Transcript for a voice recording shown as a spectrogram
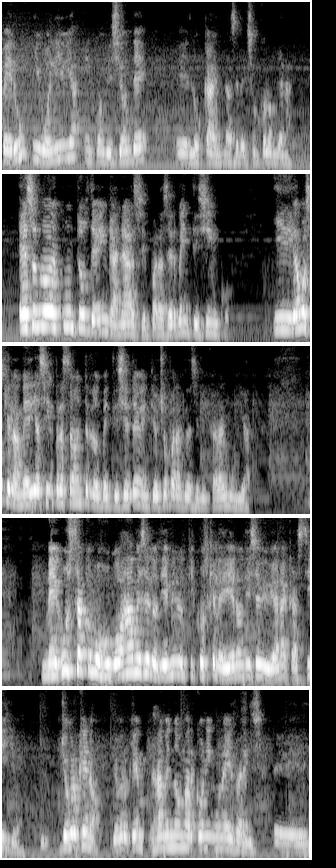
Perú y Bolivia en condición de eh, local, la selección colombiana. Esos nueve puntos deben ganarse para ser 25. Y digamos que la media siempre ha estado entre los 27 y 28 para clasificar al Mundial. Me gusta cómo jugó James en los 10 minuticos que le dieron, dice Viviana Castillo. Yo creo que no. Yo creo que James no marcó ninguna diferencia. Eh,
